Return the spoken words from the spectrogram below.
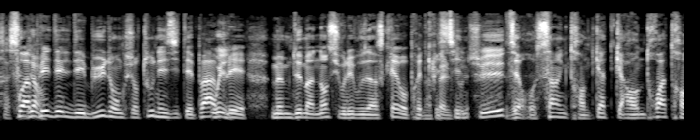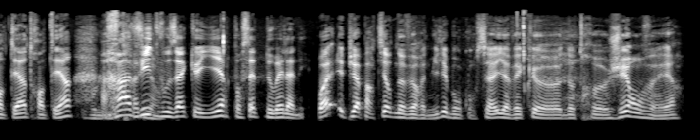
C'est Faut bien. appeler dès le début, donc surtout n'hésitez pas à Oui. appeler même dès maintenant si vous voulez vous inscrire auprès de Christine. tout de suite. 05 34 43 31 31. Vous le dites très Ravi de vous accueillir pour cette nouvelle année. Ouais, et puis à partir de 9h30, les bons conseils avec euh, notre géant vert.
